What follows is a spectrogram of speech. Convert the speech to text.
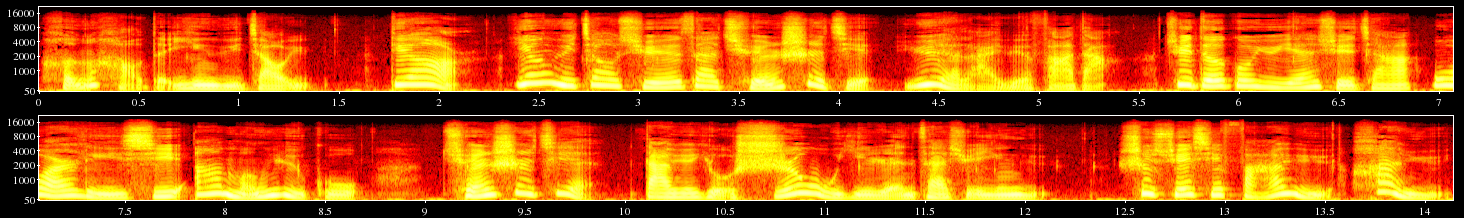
很好的英语教育；第二，英语教学在全世界越来越发达。据德国语言学家乌尔里希·阿蒙预估，全世界大约有十五亿人在学英语，是学习法语、汉语、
